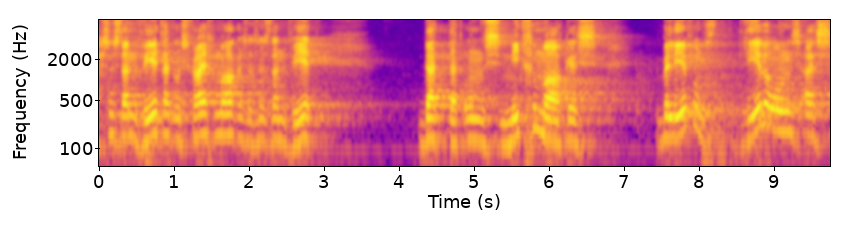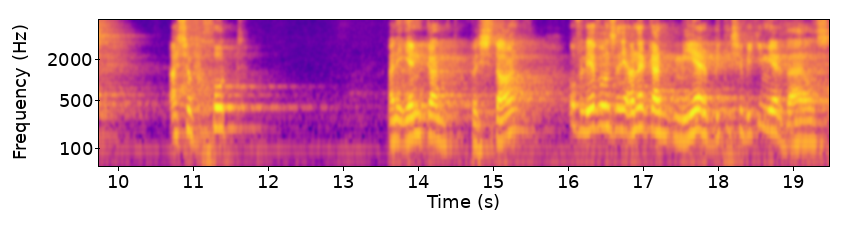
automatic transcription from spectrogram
as ons dan weet dat ons vrygemaak is, as ons dan weet dat dat ons nuut gemaak is, beleef ons lewe ons as asof God aan die een kant bestaan of leef ons aan die ander kant meer bietjie so bietjie meer wêrelds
